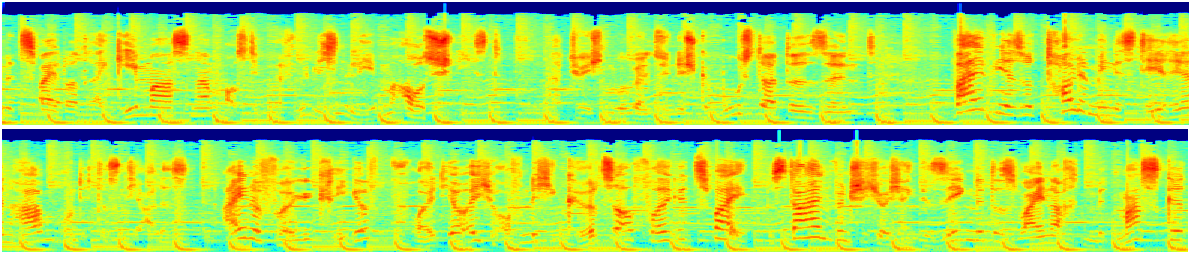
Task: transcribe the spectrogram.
mit 2 oder 3G-Maßnahmen aus dem öffentlichen Leben ausschließt. Natürlich nur, wenn sie nicht geboosterte sind. Weil wir so tolle Ministerien haben und ich das nicht alles in eine Folge kriege, freut ihr euch hoffentlich in Kürze auf Folge 2. Bis dahin wünsche ich euch ein gesegnetes Weihnachten mit Maske,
